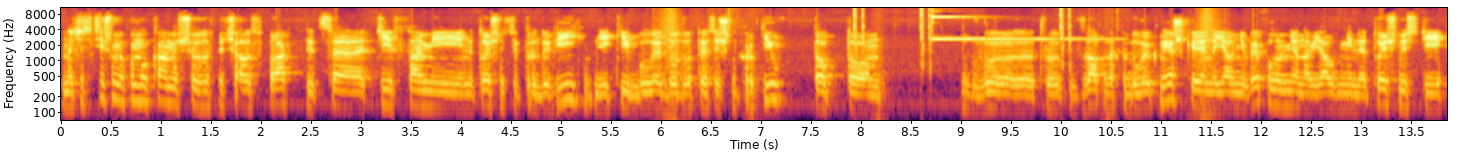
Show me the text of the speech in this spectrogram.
Найчастішими помилками, що зустрічалися в практиці, це ті самі неточності в трудовій, які були до 2000-х років, тобто в записах трудової книжки наявні виповнення, наявні неточності,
